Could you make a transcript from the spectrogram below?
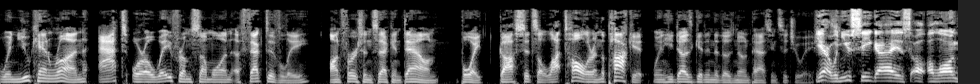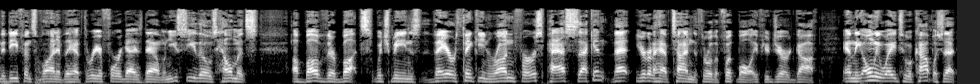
When you can run at or away from someone effectively on first and second down, boy, Goff sits a lot taller in the pocket when he does get into those known passing situations. Yeah, when you see guys along the defensive line, if they have three or four guys down, when you see those helmets above their butts, which means they are thinking run first, pass second, that you're going to have time to throw the football if you're Jared Goff. And the only way to accomplish that,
